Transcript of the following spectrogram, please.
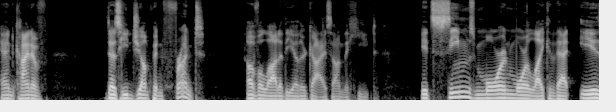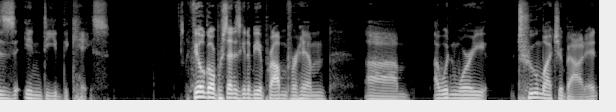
And kind of, does he jump in front of a lot of the other guys on the Heat? It seems more and more like that is indeed the case. Field goal percent is going to be a problem for him. Um, I wouldn't worry too much about it.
